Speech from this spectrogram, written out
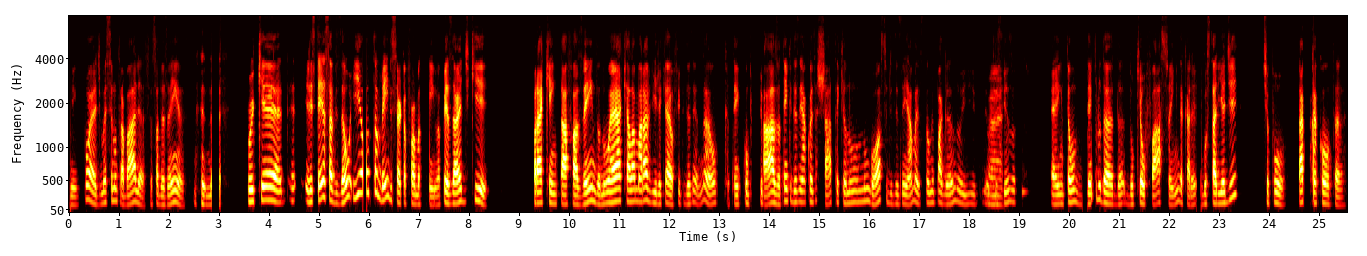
comigo. Pô, Ed, mas você não trabalha? Você só desenha? Né? Porque eh, eles têm essa visão e eu também, de certa forma, tenho. Apesar de que, para quem tá fazendo, não é aquela maravilha que é, eu fico desenhando. Não, eu tenho que cumprir prazo, eu tenho que desenhar coisa chata que eu não, não gosto de desenhar, mas estão me pagando e eu é. preciso. É, então, dentro da, da, do que eu faço ainda, cara, eu gostaria de, tipo, tá com a conta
